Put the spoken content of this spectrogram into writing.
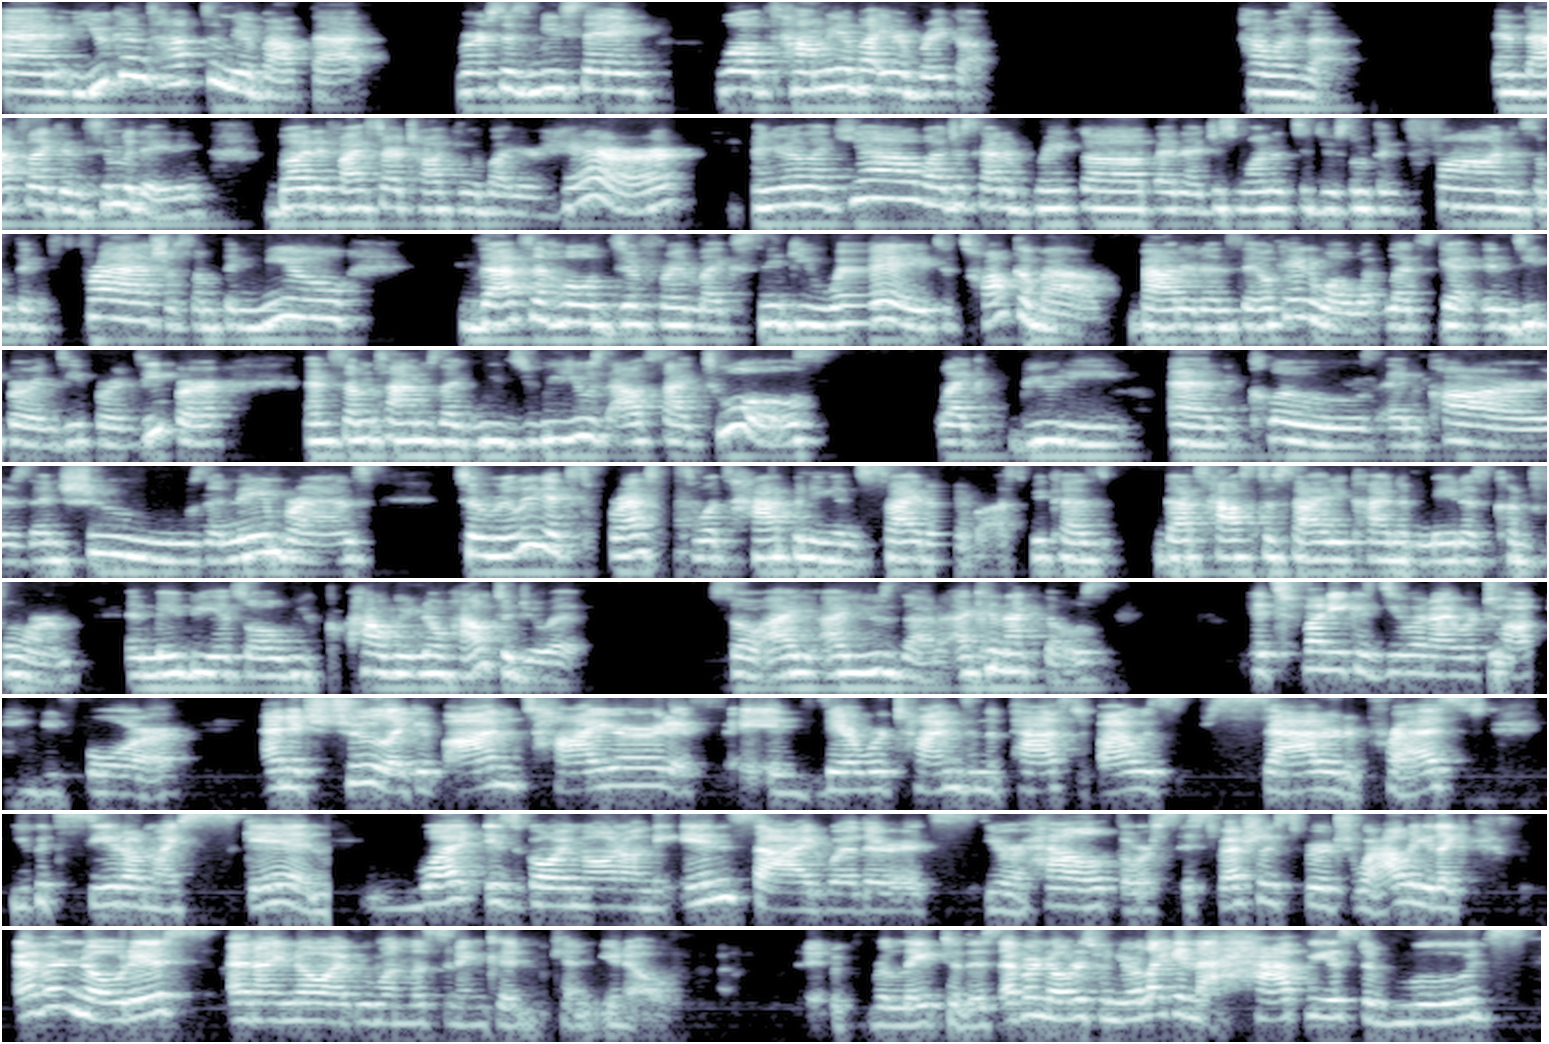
And you can talk to me about that versus me saying, "Well, tell me about your breakup. How was that?" And that's like intimidating. But if I start talking about your hair, and you're like, yeah, well, I just got a breakup and I just wanted to do something fun and something fresh or something new. That's a whole different, like, sneaky way to talk about about it and say, okay, well, what, let's get in deeper and deeper and deeper. And sometimes, like, we we use outside tools like beauty and clothes and cars and shoes and name brands to really express what's happening inside of us because that's how society kind of made us conform and maybe it's all we how we know how to do it. So i i use that. I connect those. It's funny because you and i were talking before and it's true like if i'm tired if if there were times in the past if i was sad or depressed you could see it on my skin. What is going on on the inside whether it's your health or especially spirituality like ever notice and i know everyone listening can can you know relate to this. Ever notice when you're like in the happiest of moods,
